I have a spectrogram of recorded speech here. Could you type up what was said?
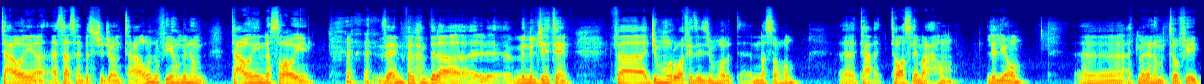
تعاونين أساسا بس يشجعون التعاون وفيهم منهم تعاونين نصراويين. زين؟ فالحمد لله من الجهتين. فجمهور وفي زي جمهور النصر هم آه، تواصلي معهم لليوم. آه، أتمنى لهم التوفيق.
